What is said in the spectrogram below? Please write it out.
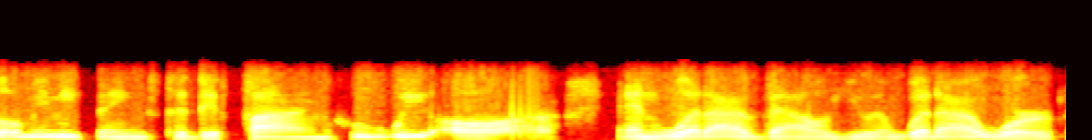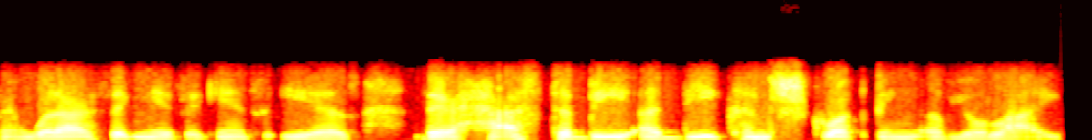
so many things to define who we are and what our value and what our worth and what our significance is, there has to be a deconstructing of your life.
